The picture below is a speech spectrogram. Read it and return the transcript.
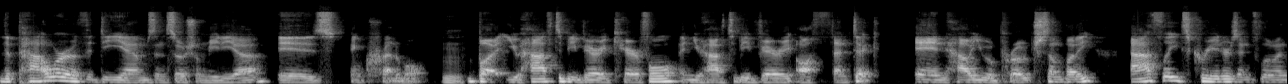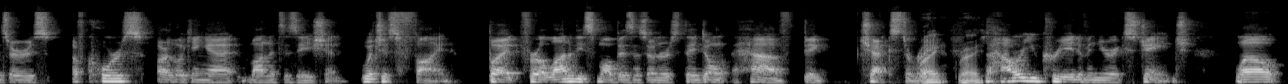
the power of the DMs and social media is incredible. Mm. but you have to be very careful and you have to be very authentic in how you approach somebody. Athletes creators influencers of course are looking at monetization which is fine. But for a lot of these small business owners they don't have big checks to write. Right, right. So how are you creative in your exchange? Well,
